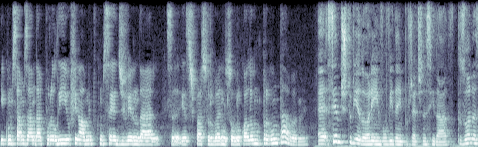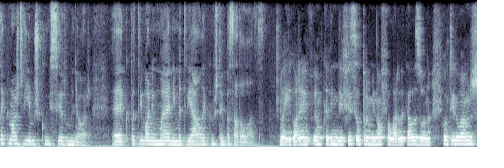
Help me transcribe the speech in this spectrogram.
e começámos a andar por ali e eu finalmente comecei a desvendar esse espaço urbano sobre o qual eu me perguntava. É? uh, sendo historiadora e envolvida em projetos na cidade, que zonas é que nós devíamos conhecer melhor? Uh, que património humano e material é que nos tem passado ao lado? Bem, agora é, é um bocadinho difícil para mim não falar daquela zona. Continuamos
